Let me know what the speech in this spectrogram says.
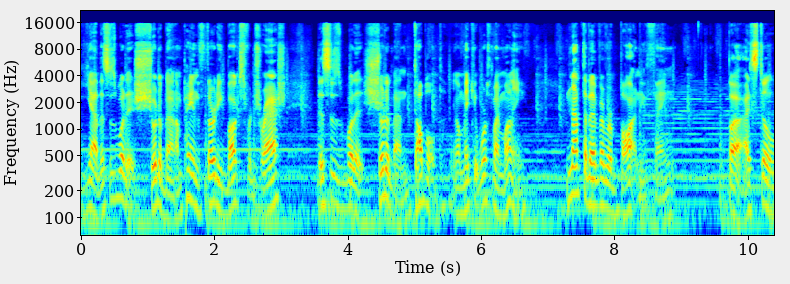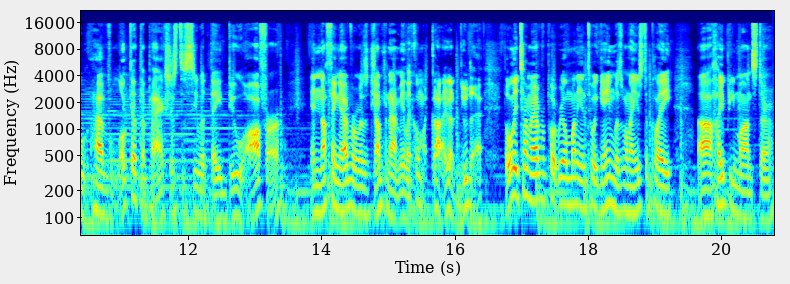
yeah, this is what it should have been. I'm paying 30 bucks for trash. This is what it should have been, doubled. You know, make it worth my money. Not that I've ever bought anything, but I still have looked at the packs just to see what they do offer. And nothing ever was jumping at me like, oh my god, I gotta do that. The only time I ever put real money into a game was when I used to play uh, Haypi Monster,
